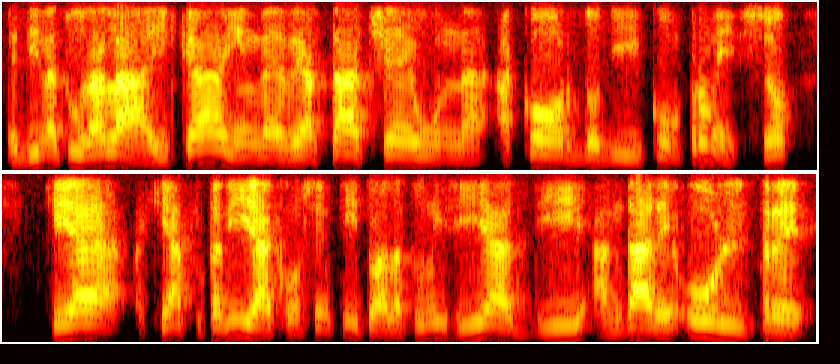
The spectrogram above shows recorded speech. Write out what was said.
di natura laica, in realtà c'è un accordo di compromesso che ha, che ha, tuttavia consentito alla Tunisia di andare oltre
